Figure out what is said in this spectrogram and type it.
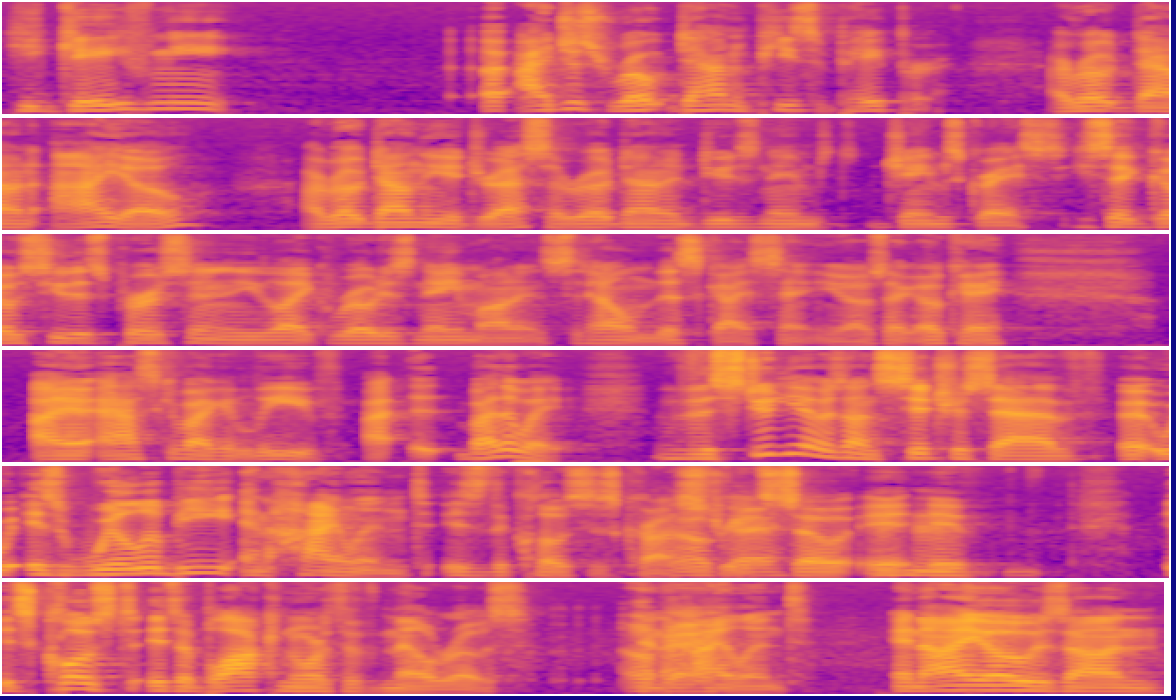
he gave me. uh, I just wrote down a piece of paper. I wrote down IO. I wrote down the address. I wrote down a dude's name, James Grace. He said, "Go see this person," and he like wrote his name on it and said, "Tell him this guy sent you." I was like, "Okay." I asked if I could leave. I, uh, by the way, the studio is on Citrus Ave. Uh, is Willoughby and Highland is the closest cross Okay. street. So it, it it's close. To, it's a block north of Melrose and Highland. And IO is on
